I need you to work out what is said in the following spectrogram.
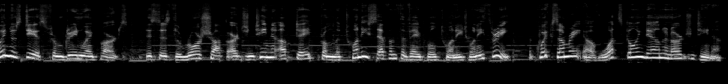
Buenos dias from Greenway Parks. This is the Rorshok Argentina update from the 27th of April 2023. A quick summary of what's going down in Argentina.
